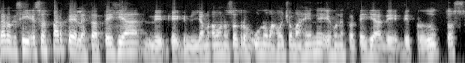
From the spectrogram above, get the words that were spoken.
Claro que sí, eso es parte de la estrategia de, que, llamamos nosotros 1 más 8 más N, es una estrategia de, productos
